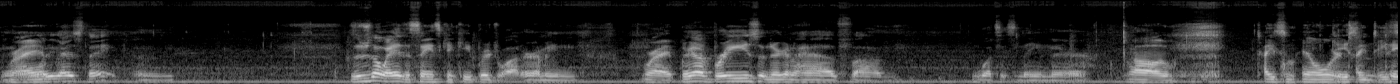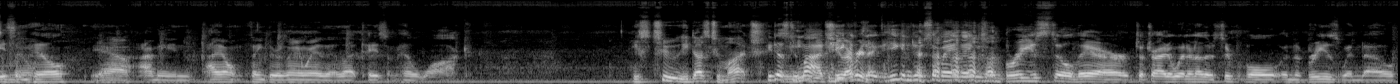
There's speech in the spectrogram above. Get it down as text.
You know, Right. What do you guys think? Um, there's no way the Saints can keep Bridgewater. I mean, Right. they're gonna have Brees, and they're gonna have um, what's his name there, Oh, Tyson Hill or Taysom, Ty- Taysom Hill. Yeah. I mean, I don't think there's any way they let Taysom Hill walk. He's too. He does too much. He does too much. He, can do everything. do, he can do so many things with Brees still there to try to win another Super Bowl in the Brees window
